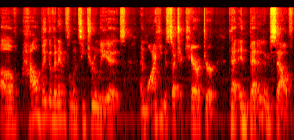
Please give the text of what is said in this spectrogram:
of how big of an influence he truly is and why he was such a character that embedded himself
